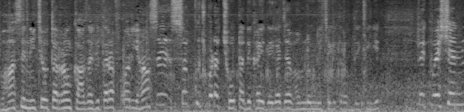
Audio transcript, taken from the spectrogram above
वहाँ से नीचे उतर रहा हूँ काजा की तरफ़ और यहाँ से सब कुछ बड़ा छोटा दिखाई देगा जब हम लोग नीचे की तरफ़ देखेंगे। तो एक क्वेश्चन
